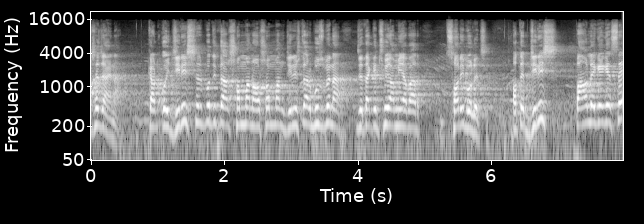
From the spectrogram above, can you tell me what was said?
আসে যায় না। কারণ ওই জিনিসের প্রতি তার সম্মান, অসম্মান জিনিস তো আর বুঝবে না যে তাকে ছুঁয়ে আমি আবার সরি বলেছি। অতএব জিনিস পাও লেগে গেছে,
